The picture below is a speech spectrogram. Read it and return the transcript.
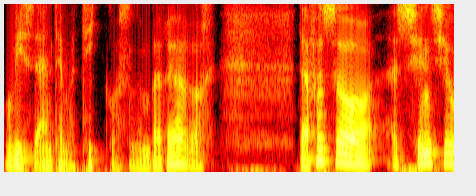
Og hvis det er en tematikk også som berører. Derfor så syns jo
